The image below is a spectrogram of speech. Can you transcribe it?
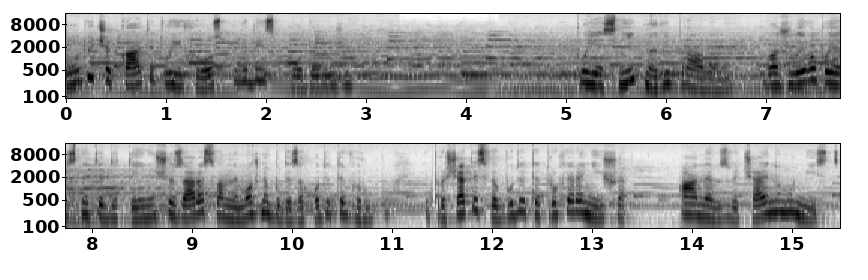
Буду чекати твоїх розповідей з подорожі. Поясніть нові правила. Важливо пояснити дитині, що зараз вам не можна буде заходити в групу, і прощатись ви будете трохи раніше, а не в звичайному місці.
